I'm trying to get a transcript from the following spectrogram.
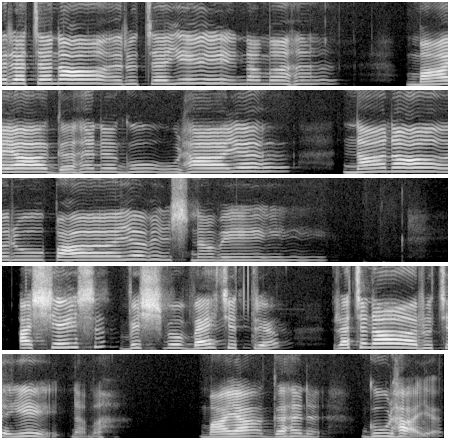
रचना रुचये नमः। माया गहन गूढ़ाय नानारूपाय विष्णवे। अशेष विश्व वैचित्र्य रचना रुचये नमः। माया गहन गूढ़ाय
